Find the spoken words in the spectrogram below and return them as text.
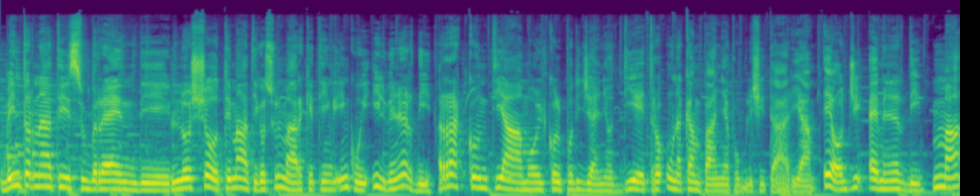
Bentornati su Brandy, lo show tematico sul marketing in cui il venerdì raccontiamo il colpo di genio dietro una campagna pubblicitaria. E oggi è venerdì, ma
